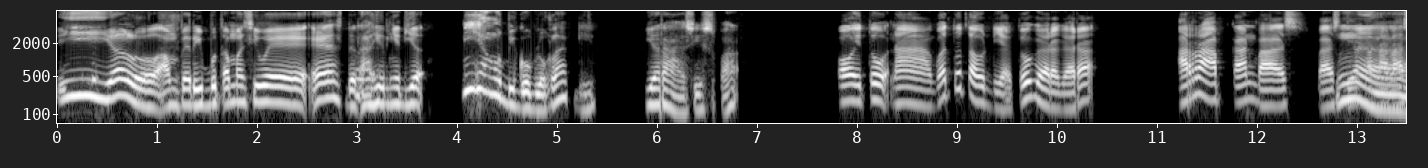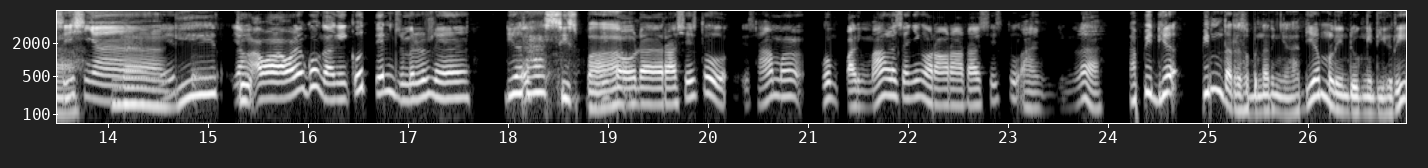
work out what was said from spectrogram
iya loh, sampai ribut sama si WS dan akhirnya dia ini yang lebih goblok lagi. Dia rasis, Pak. Oh itu, nah gua tuh tahu dia tuh gara-gara Arab kan bahas bahas dia Nah, rasisnya. nah, gitu. Yang awal-awalnya gua nggak ngikutin sebenarnya. Dia Eh, rasis, Tapi Kalau Pak. udah rasis tuh sama. Gue paling males anjing orang-orang rasis tuh anjing lah. Tapi dia pintar sebenarnya. Dia melindungi diri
